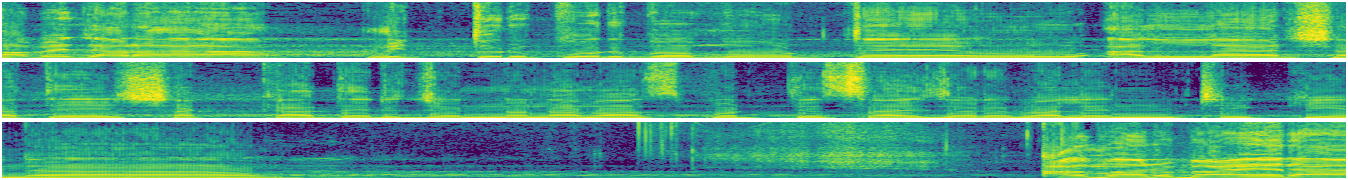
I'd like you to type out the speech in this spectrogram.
হবে যারা মৃত্যুর পূর্ব মুহূর্তে ও আল্লাহর সাথে সাক্ষাতের জন্য নামাজ পড়তে চাই জোরে বলেন, ঠিক কিনা আমার ভাইরা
